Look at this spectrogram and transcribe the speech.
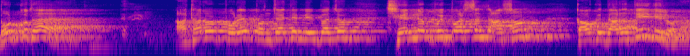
ভোট কোথায়? আঠারোর পরে পঞ্চায়েতের নির্বাচন, ছিয়ানব্বই পার্সেন্ট আসন কাউকে দাঁড়াতেই দিল না।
